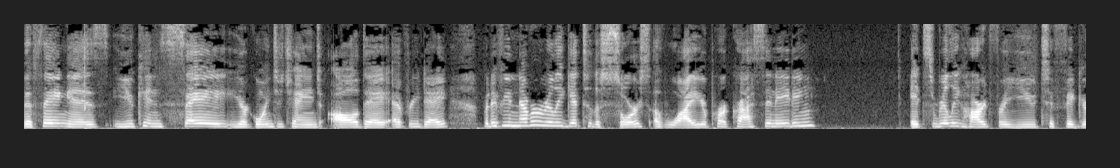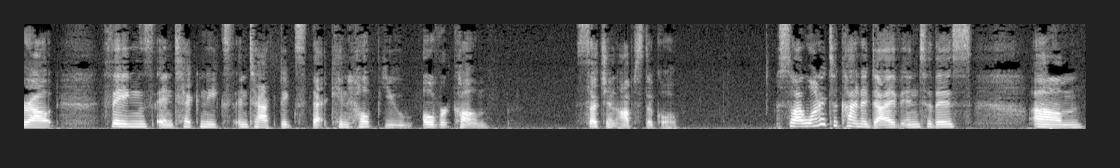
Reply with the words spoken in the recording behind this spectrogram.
the thing is, you can say you're going to change all day, every day, but if you never really get to the source of why you're procrastinating, it's really hard for you to figure out things and techniques and tactics that can help you overcome such an obstacle. So I wanted to kind of dive into this. Um,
